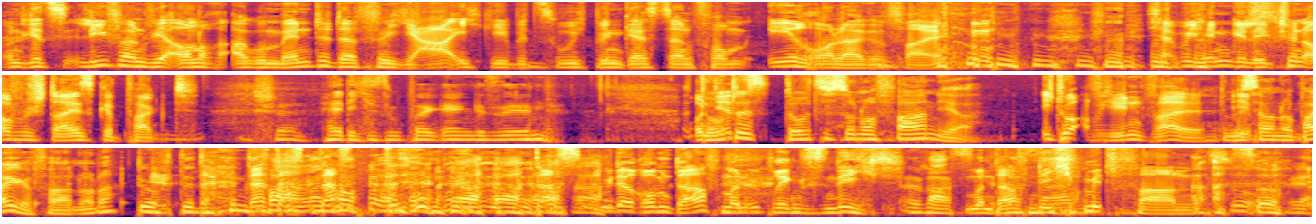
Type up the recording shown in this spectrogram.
und jetzt liefern wir auch noch Argumente dafür. Ja, ich gebe zu, ich bin gestern vom E-Roller gefallen. ich habe mich hingelegt, schön auf den Steiß gepackt. Schön. Hätte ich super gern gesehen. Und durftest, durftest du noch fahren? Ja. Ich tue auf jeden Fall. Du bist ja auch nur beigefahren, oder? Durfte dein das, das, das, das wiederum darf man übrigens nicht. Äh, was? Man darf nicht mitfahren. noch, so, ja.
